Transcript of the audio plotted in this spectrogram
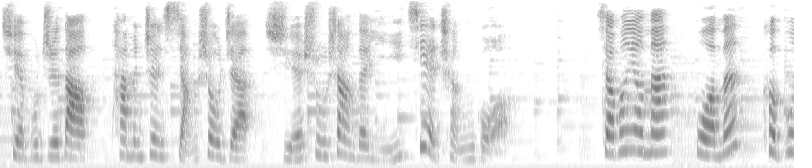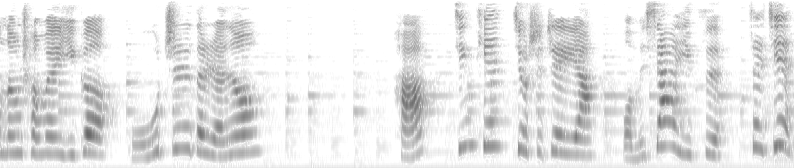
却不知道他们正享受着学术上的一切成果。小朋友们，我们可不能成为一个无知的人哦。好，今天就是这样，我们下一次再见。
